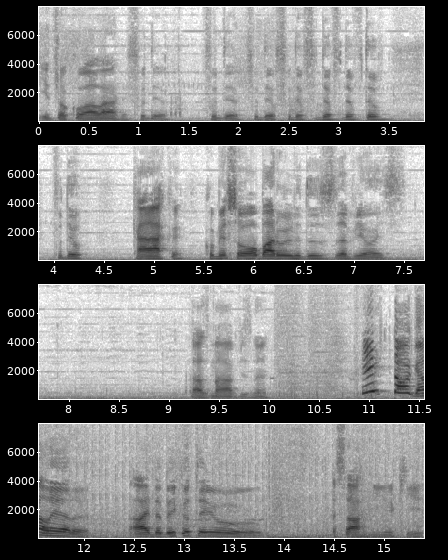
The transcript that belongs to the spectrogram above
e trocou a lá. Fudeu. Fudeu, fudeu, fudeu, fudeu, fudeu, fudeu. Fudeu. Caraca, começou ó o barulho dos aviões. Das naves, né? Eita, galera! Ah, ainda bem que eu tenho essa arminha aqui.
